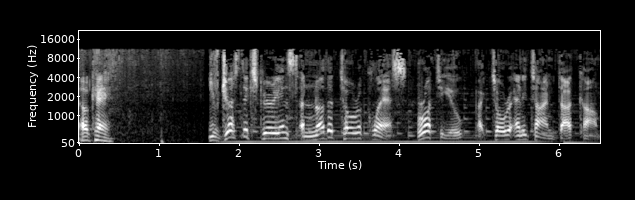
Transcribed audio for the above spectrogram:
Okay. You've just experienced another Torah class brought to you by TorahAnytime.com.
